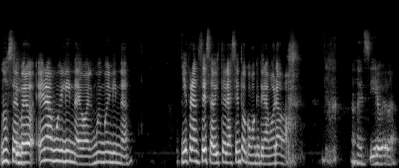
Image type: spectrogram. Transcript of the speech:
No sé, pero era muy linda igual, muy, muy linda. Y es francesa, ¿viste? El acento como que te enamoraba. sí, es verdad.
